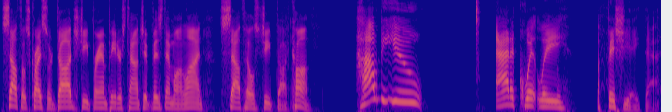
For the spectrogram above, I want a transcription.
South Hills Chrysler Dodge Jeep Ram Peters Township. Visit them online, southhillsjeep.com. How do you adequately officiate that?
